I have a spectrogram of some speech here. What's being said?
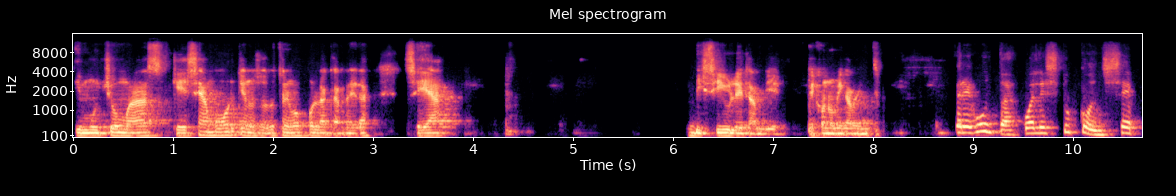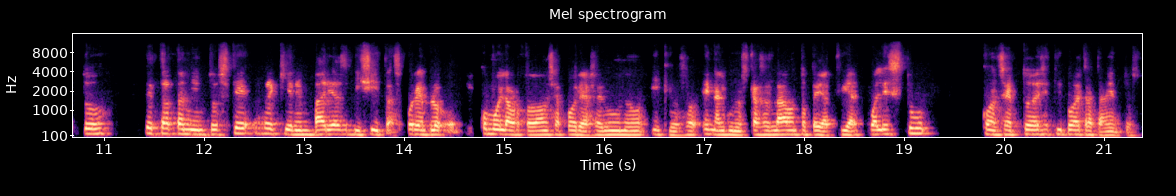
y mucho más que ese amor que nosotros tenemos por la carrera sea visible también económicamente. Pregunta, ¿cuál es tu concepto de tratamientos que requieren varias visitas. Por ejemplo, como la ortodoncia podría ser uno, incluso en algunos casos la odontopediatría. ¿Cuál es tu concepto de ese tipo de tratamientos?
